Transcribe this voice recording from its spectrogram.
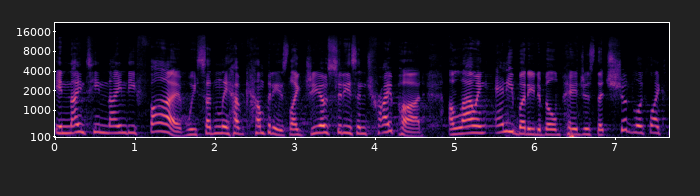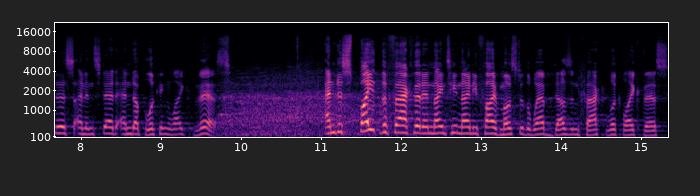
In 1995, we suddenly have companies like GeoCities and Tripod allowing anybody to build pages that should look like this and instead end up looking like this. And despite the fact that in 1995 most of the web does in fact look like this,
